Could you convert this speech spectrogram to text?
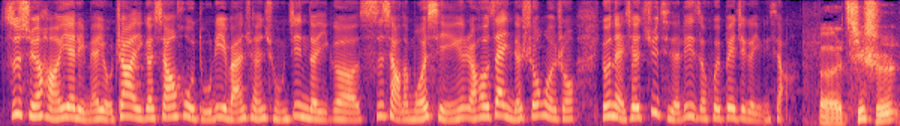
咨询行业里面有这样一个相互独立、完全穷尽的一个思想的模型，然后在你的生活中有哪些具体的例子会被这个影响？呃，其实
